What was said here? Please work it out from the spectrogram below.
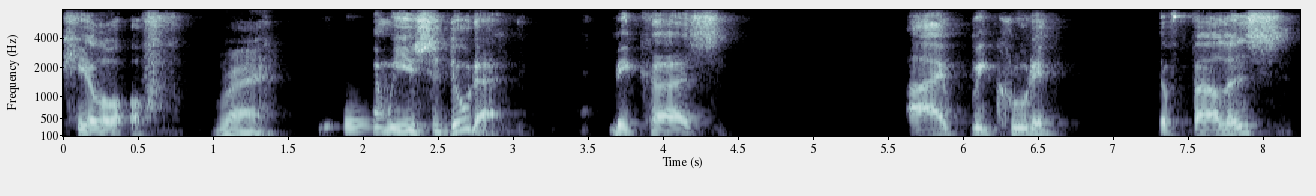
peel off. Right. And we used to do that because I recruited the fellas.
